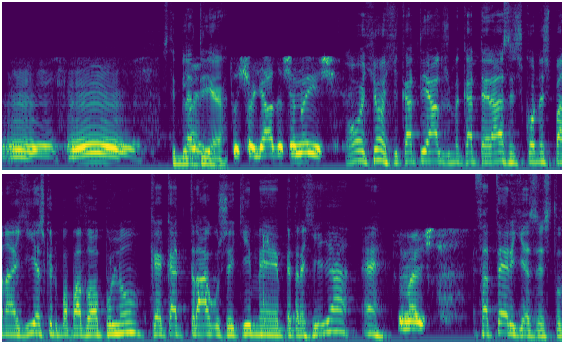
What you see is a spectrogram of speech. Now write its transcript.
Μμμ, μμμ. Στην πλατεία. Τους Σολιάδε εννοείς. Όχι, όχι, κάτι άλλους με κάτι τεράστιες εικόνες Παναγίας και του Παπαδόπουλου και κάτι τράγους εκεί με πετραχίλια. Ε, Μάλιστα. θα τέριαζες στο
